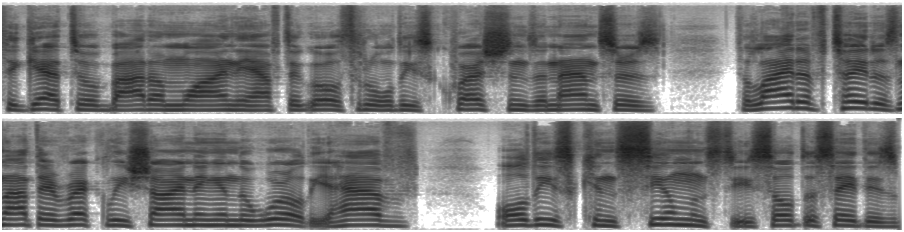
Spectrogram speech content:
to get to a bottom line, you have to go through all these questions and answers. The light of Torah is not directly shining in the world. You have all these concealments, these so to say, these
